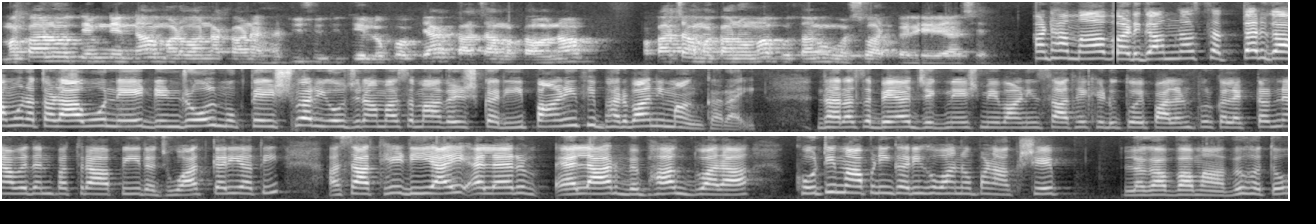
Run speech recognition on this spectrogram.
મકાનો તેમને ના મળવાના કારણે હજુ સુધી તે લોકો ક્યાંક કાચા મકાનો કાચા મકાનોમાં પોતાનું વસવાટ કરી રહ્યા છે. બનાસકાંઠામાં વડગામના સત્તર ગામોના તળાવોને ડિંડરોલ મુક્તેશ્વર યોજનામાં સમાવેશ કરી પાણીથી ભરવાની માંગ કરાઈ. ધારાસભ્ય જિગ્નેશ મેવાણી સાથે ખેડૂતોએ પાલનપુર કલેક્ટરને આવેદનપત્ર આપી રજૂઆત કરી હતી. આ સાથે ડીઆઈ એલઆર વિભાગ દ્વારા ખોટી માપણી કરી હોવાનો પણ આક્ષેપ લગાવવામાં આવ્યો હતો.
